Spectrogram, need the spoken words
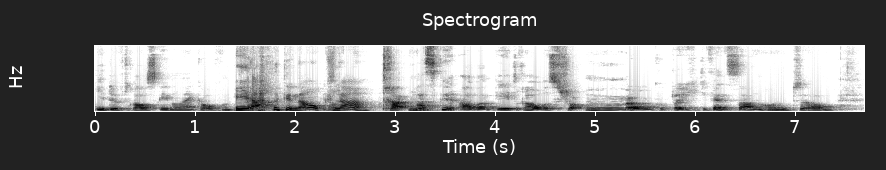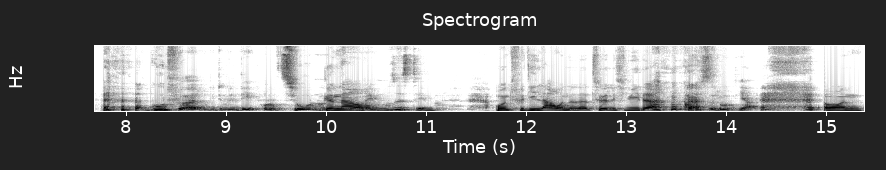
ihr dürft rausgehen und einkaufen. Ja, genau, genau. klar. Tragt Maske, aber geht raus, shoppen, äh, guckt euch die Fenster an und ähm, gut für eure Vitamin D-Produktion und genau. für euer Immunsystem. Und für die Laune natürlich wieder. Absolut, ja. Und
